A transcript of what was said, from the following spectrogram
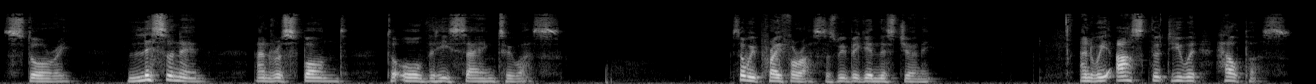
story, listen in, and respond to all that He's saying to us. So we pray for us as we begin this journey. And we ask that you would help us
